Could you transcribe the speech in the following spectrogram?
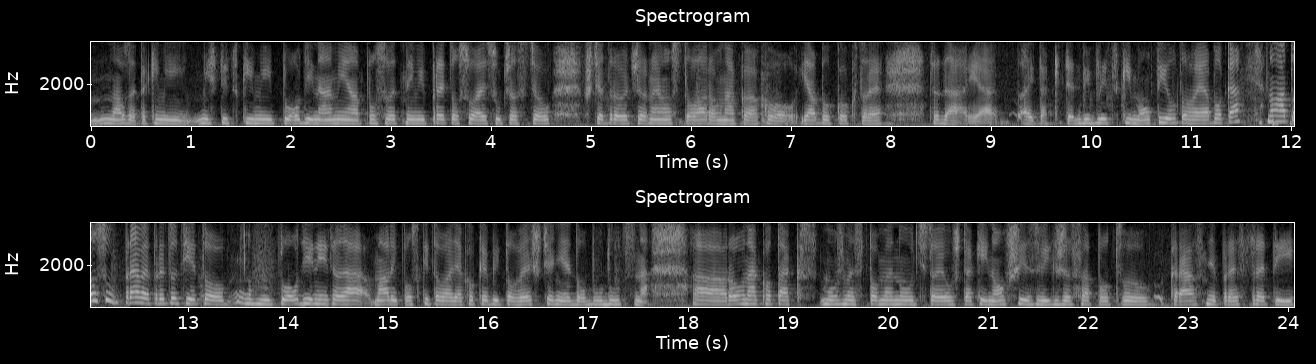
naozaj takými mystickými plodinami a posvetnými, preto sú aj súčasťou štedrovečerného stola, rovnako ako jablko, ktoré teda je aj taký ten biblický motív toho jablka. No a to sú práve preto tieto plodiny teda mali poskytovať ako keby to veštenie do budúcna. A rovnako tak môžeme spomenúť, to je už taký novší zvyk, že sa pod e, krásne prestretý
